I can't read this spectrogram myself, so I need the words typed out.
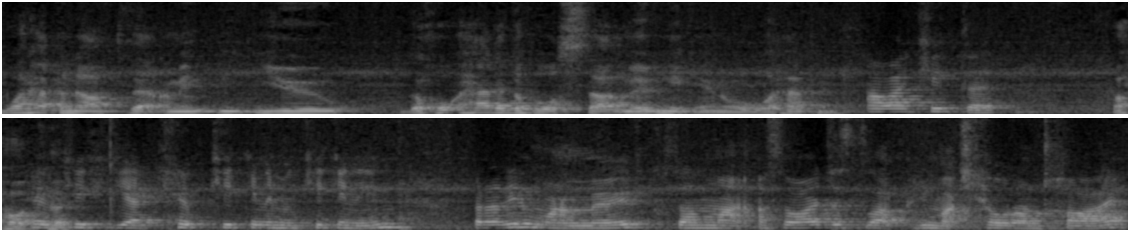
What happened after that? I mean, you. The ho- how did the horse start moving again, or what happened? Oh, I kicked it. Oh, Kept okay. kick, yeah, kept kicking him and kicking him, but I didn't want to move because I'm like, so I just like pretty much held on tight.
